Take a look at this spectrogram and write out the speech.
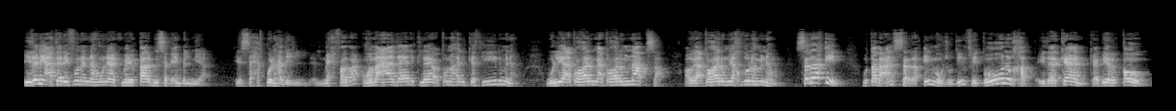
إذا يعترفون أن هناك ما يقارب من 70% يستحقون هذه المحفظة ومع ذلك لا يعطونها لكثير منهم. واللي يعطوها لهم يعطوها لهم ناقصة أو يعطوها لهم يأخذوا لهم منهم. سراقين. وطبعا السراقين موجودين في طول الخط. إذا كان كبير القوم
